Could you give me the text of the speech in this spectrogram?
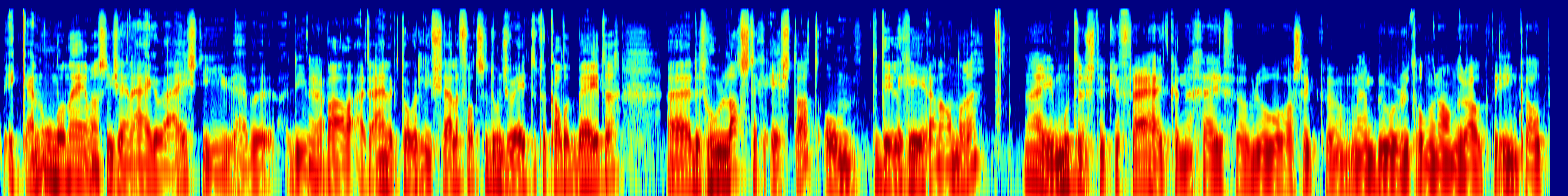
ik ken ondernemers, die zijn eigenwijs. Die, hebben, die ja. bepalen uiteindelijk toch het liefst zelf wat ze doen. Ze weten het ook altijd beter. Uh, dus hoe lastig is dat om te delegeren aan anderen? Nee, je moet een stukje vrijheid kunnen geven. Ik bedoel, als ik, uh, mijn broer doet onder andere ook de inkoop.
